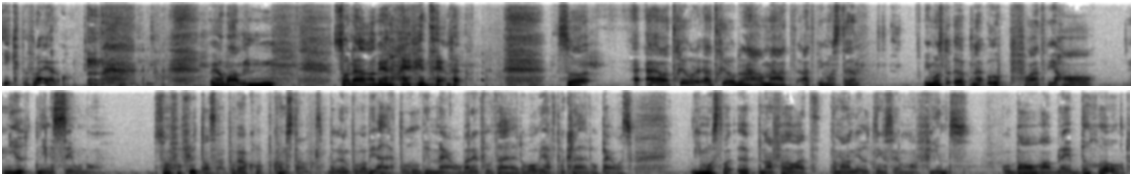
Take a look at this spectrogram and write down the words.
Gick det för dig eller? och jag bara mm, så nära vänner är vi inte än. Så jag tror, jag tror det här med att, att vi måste vi måste öppna upp för att vi har njutningszoner som förflyttar sig på vår kropp konstant. Beroende på vad vi äter, hur vi mår, vad det är för väder, vad vi har haft för kläder på oss. Vi måste vara öppna för att de här njutningszonerna finns och bara bli berörd.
